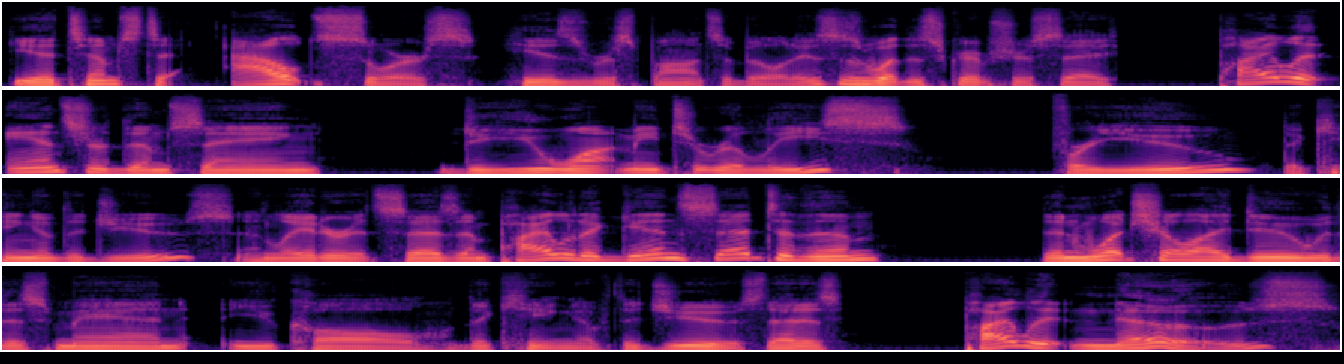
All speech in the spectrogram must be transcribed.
He attempts to outsource his responsibility. This is what the scripture says. Pilate answered them, saying, Do you want me to release for you the king of the Jews? And later it says, And Pilate again said to them, then what shall I do with this man you call the king of the Jews? That is, Pilate knows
